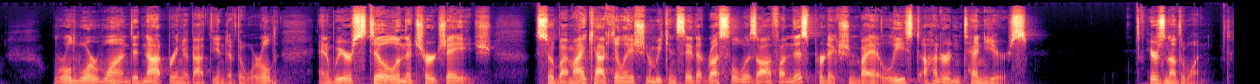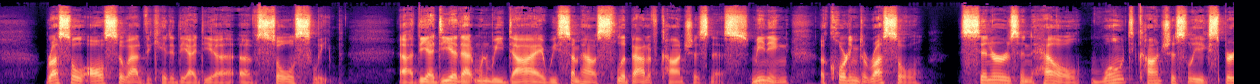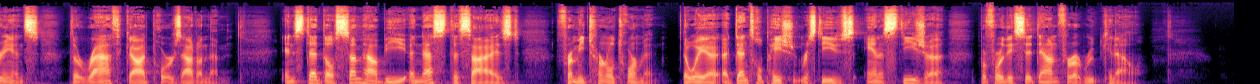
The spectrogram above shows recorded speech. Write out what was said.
World War I did not bring about the end of the world, and we are still in the church age. So, by my calculation, we can say that Russell was off on this prediction by at least 110 years. Here's another one. Russell also advocated the idea of soul sleep. Uh, the idea that when we die, we somehow slip out of consciousness, meaning, according to Russell, sinners in hell won't consciously experience the wrath God pours out on them. Instead, they'll somehow be anesthetized from eternal torment, the way a, a dental patient receives anesthesia before they sit down for a root canal.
